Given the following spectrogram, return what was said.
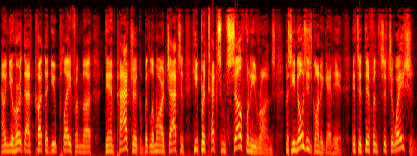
And you heard that cut that you played from the Dan Patrick, but Lamar Jackson, he protects himself when he runs because he knows he's going to get hit. It's a different situation.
